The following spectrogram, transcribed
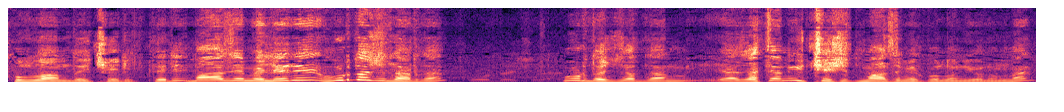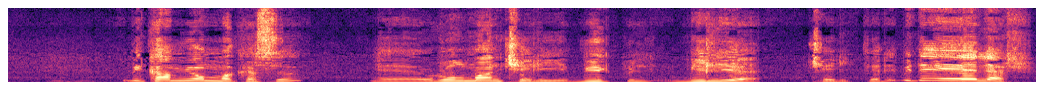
kullandığı çelikleri. Malzemeleri hurdacılardan. Hurdacılardan. Ya zaten üç çeşit malzeme kullanıyorum ben. Bir kamyon makası, e, rulman çeliği, büyük bil- bilye çelikleri, bir de eğeler.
